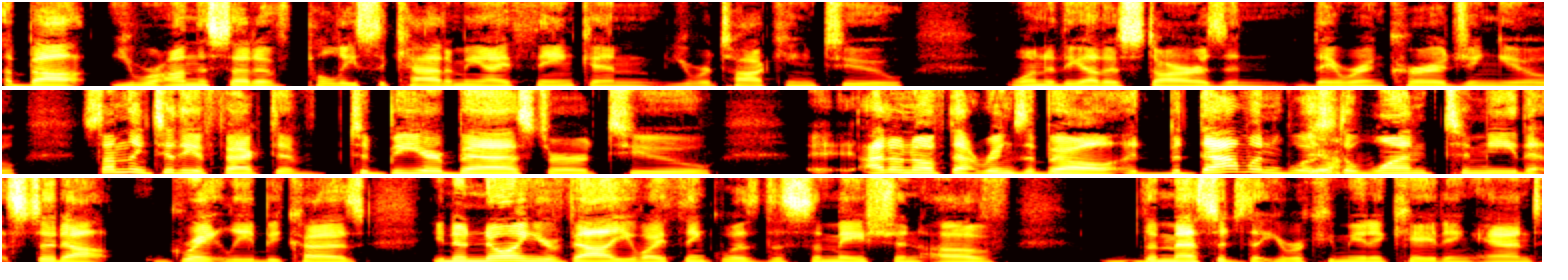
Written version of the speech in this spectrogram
about you were on the set of Police Academy, I think, and you were talking to one of the other stars and they were encouraging you something to the effect of to be your best or to I don't know if that rings a bell, but that one was yeah. the one to me that stood out greatly because you know knowing your value I think was the summation of the message that you were communicating and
